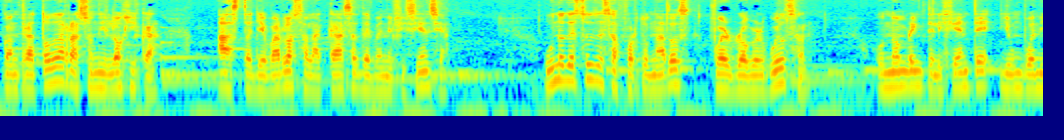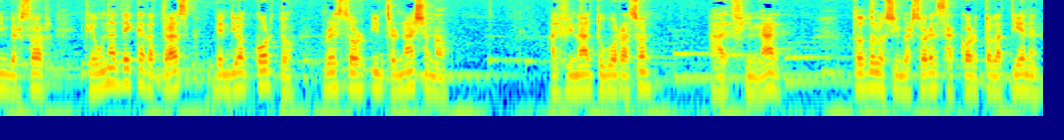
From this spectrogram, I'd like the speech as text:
contra toda razón y lógica, hasta llevarlos a la casa de beneficencia. Uno de estos desafortunados fue Robert Wilson, un hombre inteligente y un buen inversor que una década atrás vendió a corto Restore International al final tuvo razón. Al final. Todos los inversores a corto la tienen.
